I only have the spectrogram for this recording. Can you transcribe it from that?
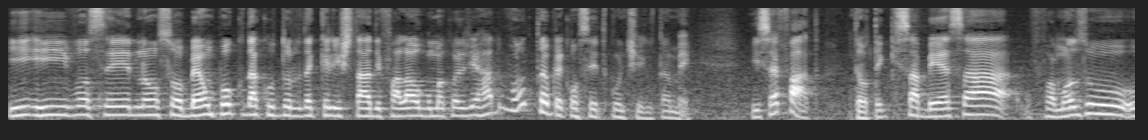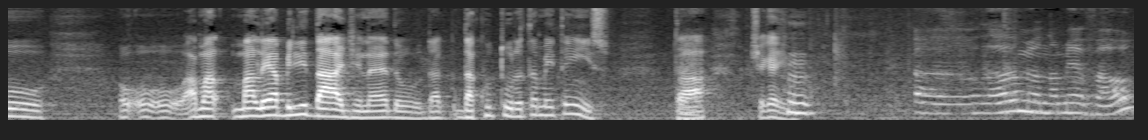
e, e, você não souber um pouco da cultura daquele estado e falar alguma coisa de errado, vão ter preconceito contigo também. Isso é fato. Então tem que saber essa. O famoso. O, a maleabilidade, né? Do, da, da cultura também tem isso. Tá? tá. Chega aí. Uh, olá, meu nome é Val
